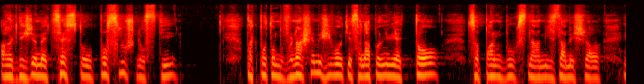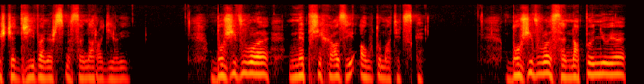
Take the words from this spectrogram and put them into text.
Ale když jdeme cestou poslušnosti, tak potom v našem životě se naplňuje to, co pan Bůh s námi zamýšlel ještě dříve, než jsme se narodili. Boží vůle nepřichází automaticky. Boží vůle se naplňuje,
